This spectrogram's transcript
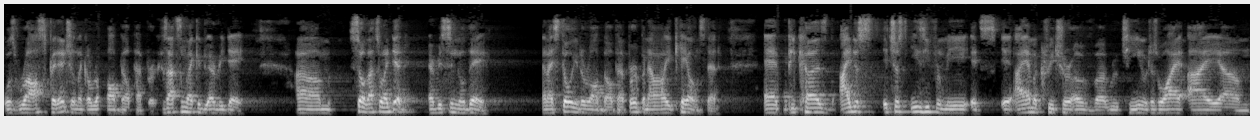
was raw spinach and like a raw bell pepper, because that's something I could do every day. Um, so that's what I did every single day. And I still eat a raw bell pepper, but now I eat kale instead and because I just it's just easy for me. It's it, I am a creature of uh, routine, which is why I um,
